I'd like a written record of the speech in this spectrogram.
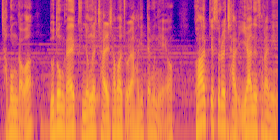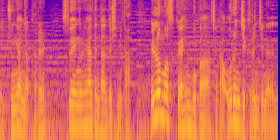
자본가와 노동가의 균형을 잘 잡아줘야 하기 때문이에요. 과학기술을 잘 이해하는 사람이 중요한 역할을 수행을 해야 된다는 뜻입니다. 일론 머스크의 행보가 제가 옳은지 그른지는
